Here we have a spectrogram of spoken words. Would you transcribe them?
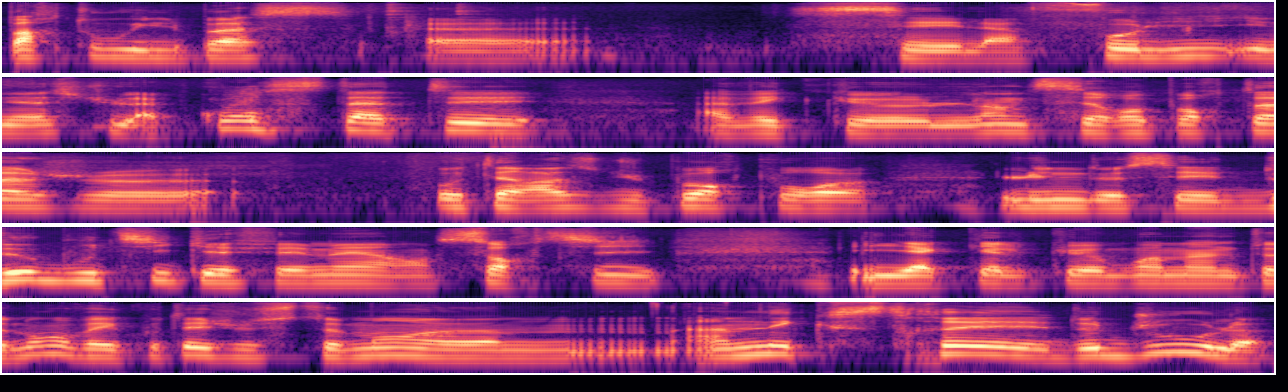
partout où il passe, euh, c'est la folie. Inès, tu l'as constaté avec euh, l'un de ses reportages euh, aux terrasses du port pour euh, l'une de ces deux boutiques éphémères sorties il y a quelques mois maintenant. On va écouter justement euh, un extrait de Joule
